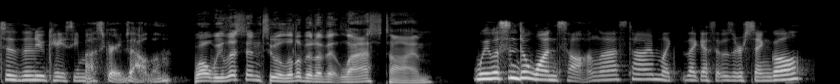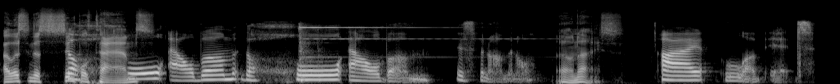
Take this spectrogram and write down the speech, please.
to the new Kacey Musgraves album. Well, we listened to a little bit of it last time. We listened to one song last time, like I guess it was her single. I listened to Simple the Times. The whole album, the whole album is phenomenal. Oh, nice. I love it.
